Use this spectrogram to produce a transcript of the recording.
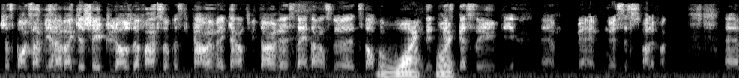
J'espère que ça revienne avant que je n'ai plus l'âge de faire ça, parce que quand même, euh, 48 heures, euh, c'est intense, là. Tu dors pas beaucoup, Ouais, t'es ouais. stressé, puis euh, mais, mais c'est super le fun. Euh,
